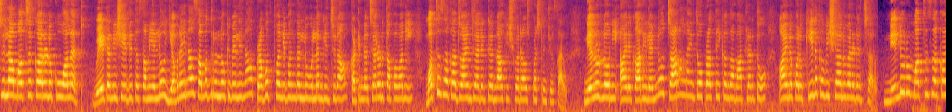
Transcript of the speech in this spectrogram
జిల్లా మత్స్యకారులకు అలర్ట్. వేట నిషేధిత సమయంలో ఎవరైనా సముద్రంలోకి వెళ్ళినా ప్రభుత్వ నిబంధనలు ఉల్లంఘించినా కఠిన చర్యలు తప్పవని మత్స్యశాఖ జాయింట్ డైరెక్టర్ నాగేశ్వరరావు స్పష్టం చేశారు. నెల్లూరులోని ఆయన కార్యాలయంలో ఛానల్ నైన్తో ప్రత్యేకంగా మాట్లాడుతూ ఆయన పలు కీలక విషయాలు వెల్లడించారు. నెల్లూరు మత్స్యశాఖ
